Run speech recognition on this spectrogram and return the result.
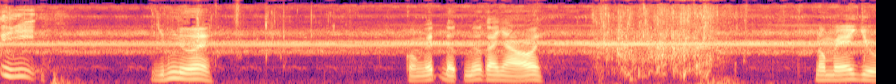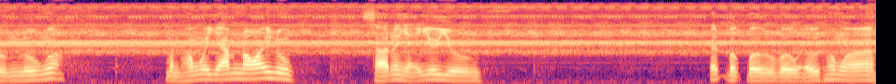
Ý. dính nữa còn ít đực nữa cả nhà ơi. Nó mé giường luôn á. Mình không có dám nói luôn. Sợ nó nhảy vô giường. Ít bực bự bự bự không à.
